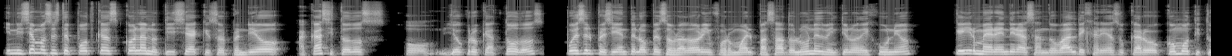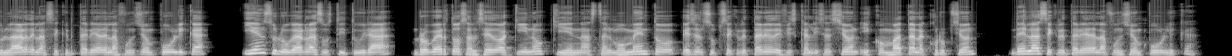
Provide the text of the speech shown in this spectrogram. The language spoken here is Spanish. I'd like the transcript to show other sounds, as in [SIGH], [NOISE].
Iniciamos este podcast con la noticia que sorprendió a casi todos, o yo creo que a todos, pues el presidente López Obrador informó el pasado lunes 21 de junio que Irma Heréndira Sandoval dejaría su cargo como titular de la Secretaría de la Función Pública y en su lugar la sustituirá Roberto Salcedo Aquino, quien hasta el momento es el subsecretario de Fiscalización y Combate a la Corrupción de la Secretaría de la Función Pública.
